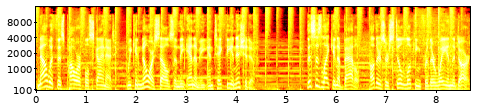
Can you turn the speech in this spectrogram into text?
Now with this powerful Skynet, we can know ourselves and the enemy and take the initiative. This is like in a battle, others are still looking for their way in the dark.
